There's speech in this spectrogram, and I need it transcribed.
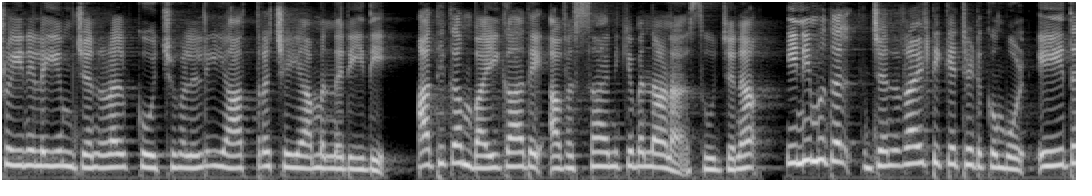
ട്രെയിനിലെയും ജനറൽ കോച്ചുകളിൽ യാത്ര ചെയ്യാമെന്ന രീതി അധികം വൈകാതെ അവസാനിക്കുമെന്നാണ് സൂചന. ഇനി മുതൽ ജനറൽ ടിക്കറ്റ് എടുക്കുമ്പോൾ ഏത്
